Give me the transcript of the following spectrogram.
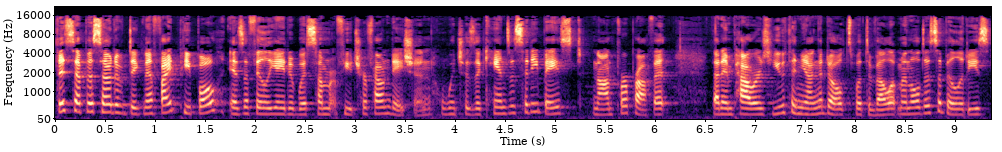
This episode of Dignified People is affiliated with Summit Future Foundation, which is a Kansas City based non for profit that empowers youth and young adults with developmental disabilities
